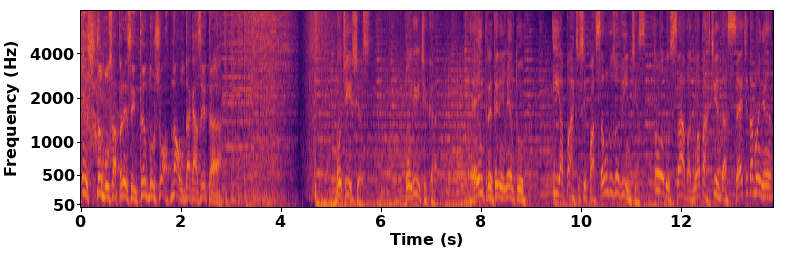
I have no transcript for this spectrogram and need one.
Estamos apresentando o Jornal da Gazeta. Notícias, política, entretenimento e a participação dos ouvintes. Todo sábado a partir das sete da manhã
